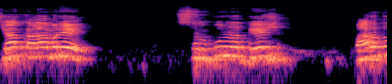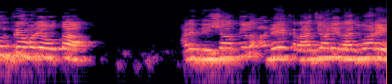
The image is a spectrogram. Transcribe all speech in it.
ज्या काळामध्ये संपूर्ण देश पारतंत्र्यामध्ये होता आणि देशातील अनेक राजे आणि राजवाडे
